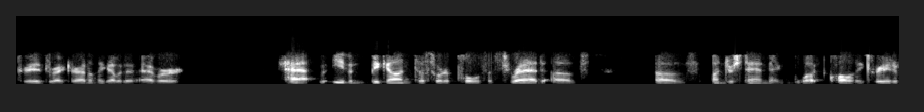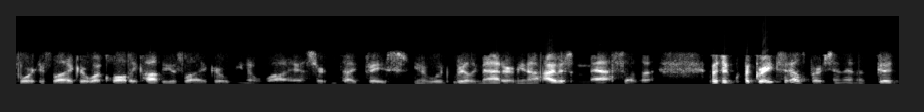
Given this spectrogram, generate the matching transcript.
creative director. I don't think I would have ever had even begun to sort of pull the thread of of understanding what quality creative work is like or what quality copy is like or you know why a certain typeface you know would really matter i mean i, I was a mess of a I was a, a great salesperson and a good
